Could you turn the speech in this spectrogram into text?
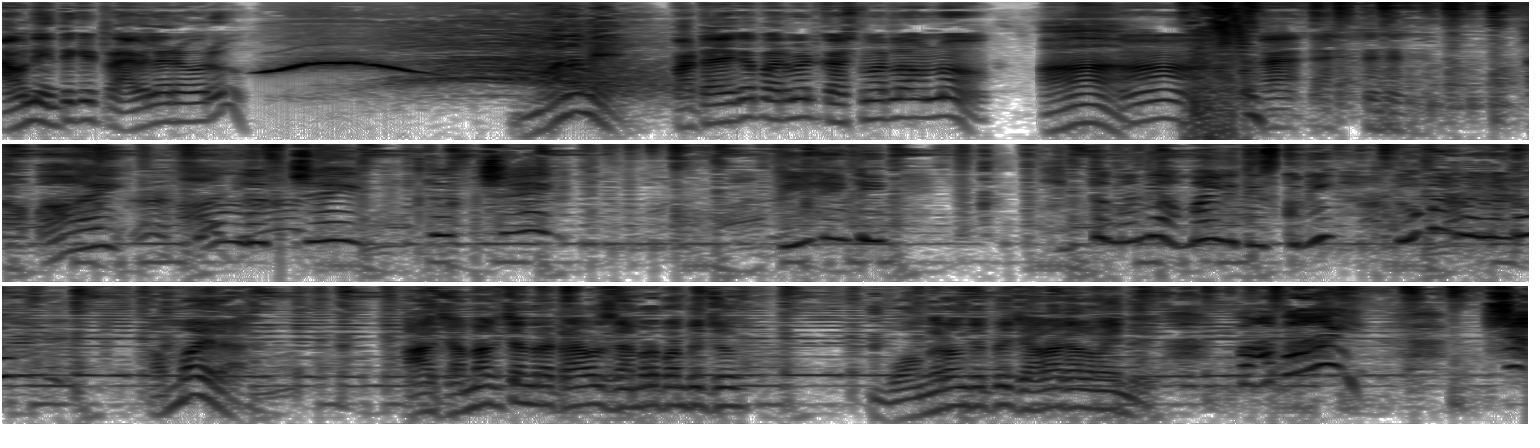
అవును ఇంతకీ ట్రావెలర్ ఎవరు? మనమే. పటాయిగా పర్మనెంట్ కస్టమర్ లా ఉన్నావు. ఆ. ఆ, ఆ, బాబాయ్ ఫోన్ లిఫ్ట్ చేయి లిఫ్ట్ చేయి. వీడేంటి? ఇంతమంది అమ్మాయిని తీసుకుని లోపలికి వెళ్ళాడు. అమ్మాయిరా ఆ జమ్మక్ చంద్ర ట్రావెల్స్ నెంబర్ పంపించు. బొంగరం చెప్పి చాలా కాలం అయింది బాబాయ్! ఛ!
